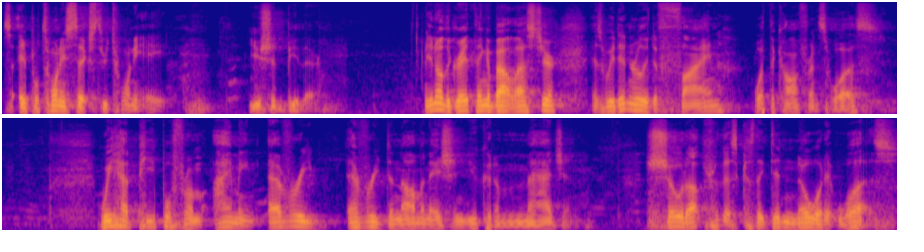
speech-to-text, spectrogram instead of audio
So April 26th through 28. You should be there. You know, the great thing about last year is we didn't really define what the conference was. We had people from, I mean, every every denomination you could imagine showed up for this because they didn't know what it was.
